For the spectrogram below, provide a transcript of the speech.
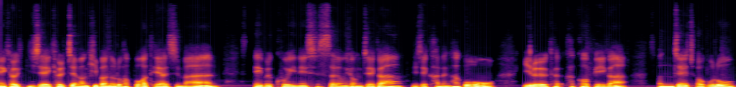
예, 결, 이제 결제망 기반으로 확보가 돼야지만 스테이블 코인의 실사용 경제가 이제 가능하고 이를 카카오페이가 선제적으로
